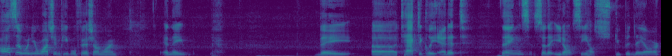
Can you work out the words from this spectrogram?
also when you're watching people fish online, and they they uh, tactically edit things so that you don't see how stupid they are.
